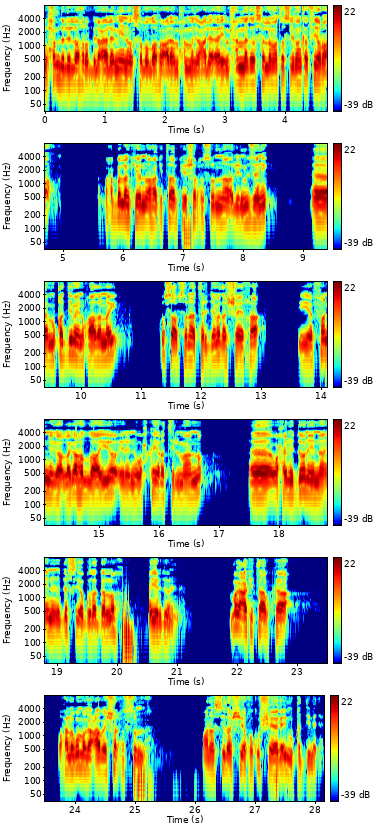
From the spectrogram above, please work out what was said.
alxamdu lilaah rab alcaalamiin w sala allahu calaa muxamed wcala aali muxamed w salama tasliima kasiira waxaa ballankeennu ahaa kitaabkii sharxu sunna lilmusani muqadimaynu qaadannay ku saabsanaa tarjamada sheykha iyo fanniga laga hadlaayo inaynu wax ka yara tilmaanno. Waxaynu doonaynaa inaynu dersiga gudagallo. Ayaynu doonaynaa. Magaca kitaabka waxaa lagu magacaabay sharxu sunna waana sida sheikhu ku sheegay muqadimada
